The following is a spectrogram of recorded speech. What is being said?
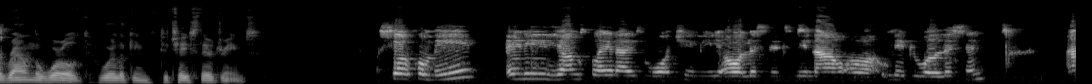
around the world who are looking to chase their dreams? So for me, any young player that is watching me or listening to me now, or maybe will listen, I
